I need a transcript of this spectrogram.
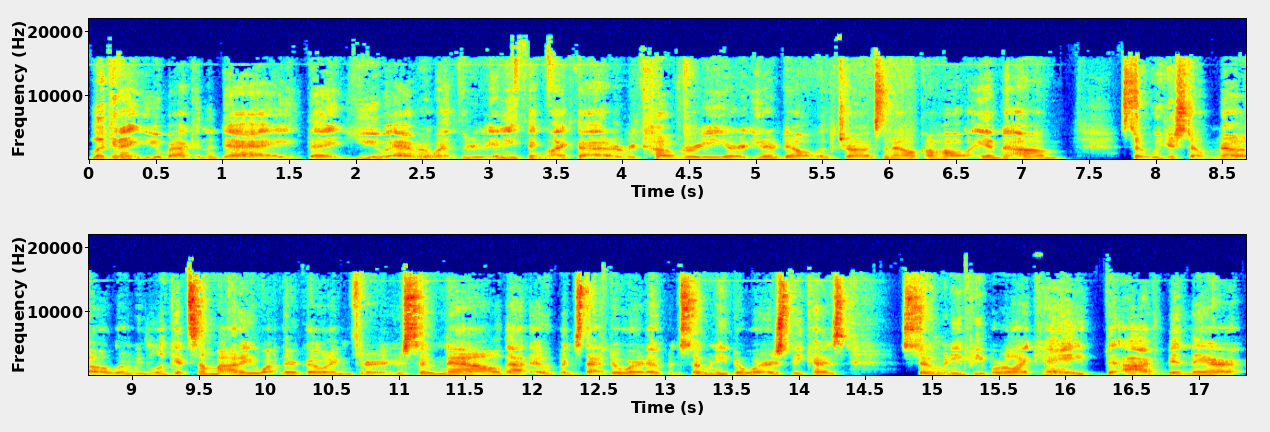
looking at you back in the day that you ever went through anything like that or recovery or, you know, dealt with drugs and alcohol. And, um, so we just don't know when we look at somebody what they're going through. So now that opens that door. It opens so many doors because so many people are like, "Hey, I've been there."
